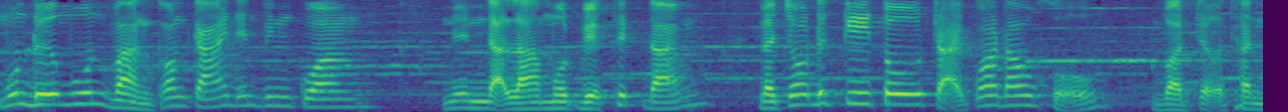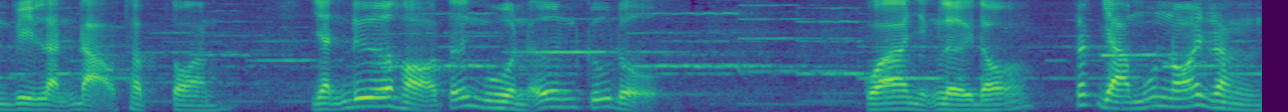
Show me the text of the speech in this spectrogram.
muốn đưa muôn vàn con cái đến vinh quang, nên đã làm một việc thích đáng là cho Đức Kitô trải qua đau khổ và trở thành vị lãnh đạo thập toàn dẫn đưa họ tới nguồn ơn cứu độ. Qua những lời đó, tác giả muốn nói rằng,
